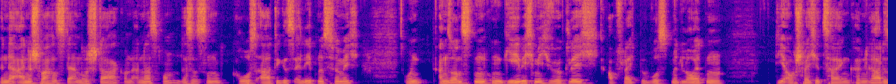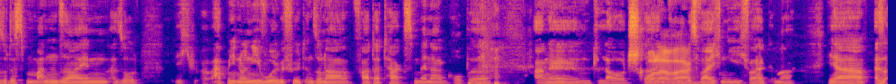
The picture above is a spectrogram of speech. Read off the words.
wenn der eine schwach ist, der andere stark und andersrum. Das ist ein großartiges Erlebnis für mich. Und ansonsten umgebe ich mich wirklich auch vielleicht bewusst mit Leuten, die auch Schwäche zeigen können. Gerade so das Mannsein, also ich habe mich noch nie wohlgefühlt in so einer Vatertagsmännergruppe, angelnd, laut, schreien. Das war ich nie. Ich war halt immer ja, also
